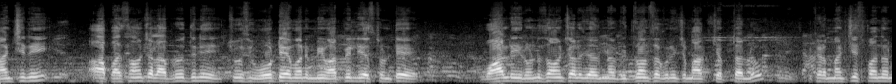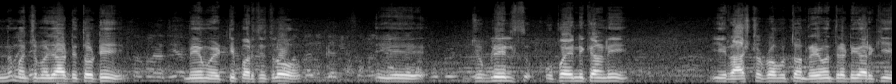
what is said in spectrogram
మంచిని ఆ పది సంవత్సరాల అభివృద్ధిని చూసి ఓటేయమని మేము అప్పీల్ చేస్తుంటే వాళ్ళు ఈ రెండు సంవత్సరాలు జరిగిన విధ్వంసం గురించి మాకు చెప్తారు ఇక్కడ మంచి స్పందన ఉంది. మంచి మెజార్టీతోటి మేము ఎట్టి పరిస్థితిలో ఈ జూబ్లీహిల్స్ ఉప ఎన్నికలని ఈ రాష్ట్ర ప్రభుత్వం రేవంత్ రెడ్డి గారికి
